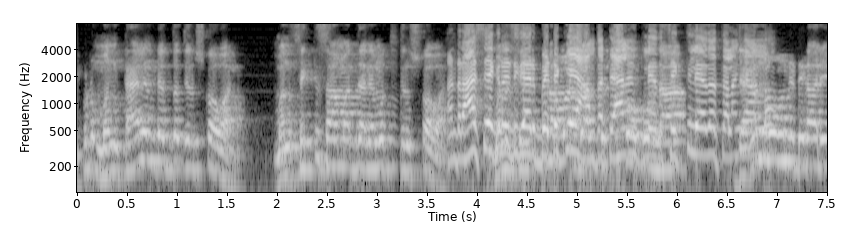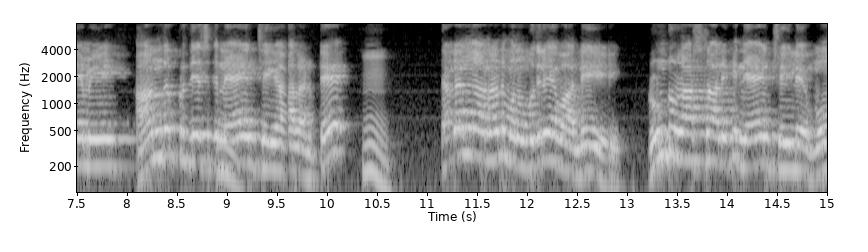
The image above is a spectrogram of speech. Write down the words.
ఇప్పుడు మన టాలెంట్ ఎంతో తెలుసుకోవాలి. మన శక్తి సామర్థ్యాలు ఏమో తెలుసుకోవాలి. అంటే రాజశేఖర రెడ్డి గారి బిడ్డకి అంత టాలెంట్ లేదా శక్తి లేదా తెలంగాణలో. జగన్మోహన్ రెడ్డి గారు ఏమి ఆంధ్రప్రదేశ్కి న్యాయం చేయాలంటే తెలంగాణని మనం వదిలేవాలి. రెండు రాష్ట్రాలకి న్యాయం చేయలేము.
